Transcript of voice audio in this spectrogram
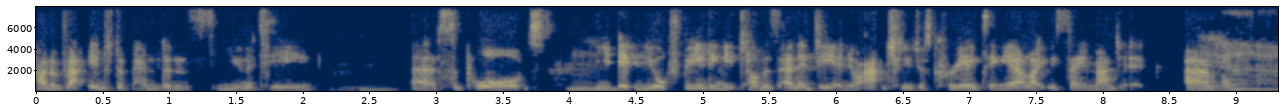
kind of that interdependence, unity, mm. Uh, support, mm. it, you're feeding each other's energy and you're actually just creating, yeah, like you say, magic. Um, yeah.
